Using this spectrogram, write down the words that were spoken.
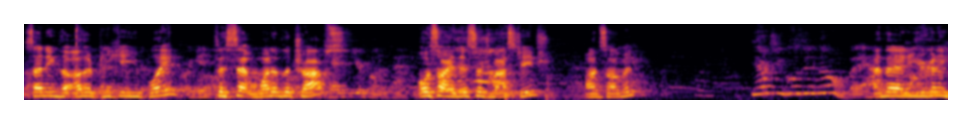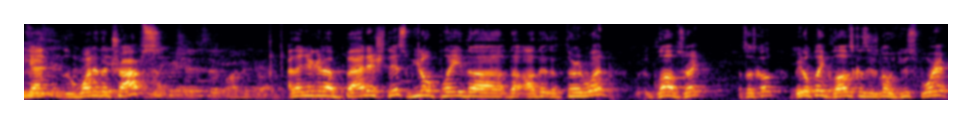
sending the other PK you play to set one of the traps. Oh, sorry, this search mask change on summon. He actually goes in now. And then you're gonna get one of the traps. Pretty sure this is a project card. And then you're gonna banish this. We don't play the the other the third one, gloves, right? That's what it's called. We don't play gloves because there's no use for it.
